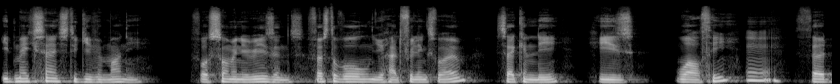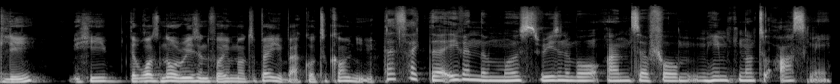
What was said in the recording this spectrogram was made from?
it makes sense to give him money for so many reasons. First of all, you had feelings for him. Secondly, he's wealthy. Mm. Thirdly, he there was no reason for him not to pay you back or to con you. That's like the even the most reasonable answer for him not to ask me.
